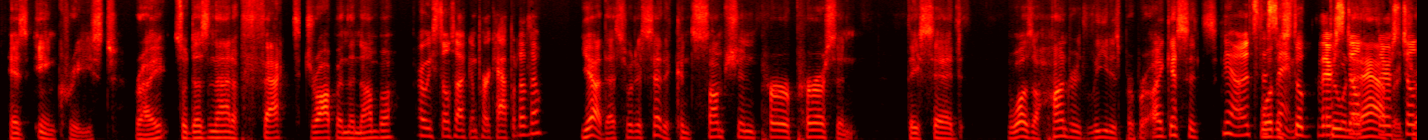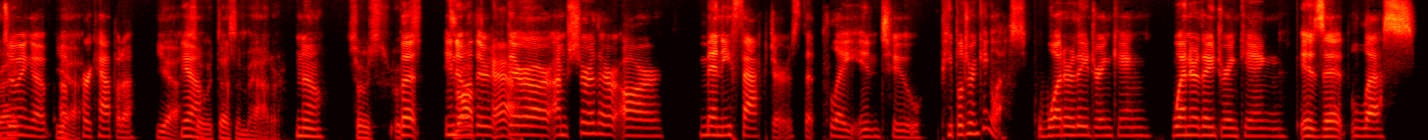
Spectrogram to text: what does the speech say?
has increased, right? So doesn't that affect drop in the number? are we still talking per capita though Yeah, that's what it said. A consumption per person, they said was 100 liters per person. I guess it's yeah it's the Well, they're same still they're doing an still they're average, still right? doing a, a Yeah. per capita yeah, Yeah. so it doesn't matter. no So it's but it's you know there half. there are i'm sure there are many factors that play into people drinking less what are they drinking when are they drinking is it less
